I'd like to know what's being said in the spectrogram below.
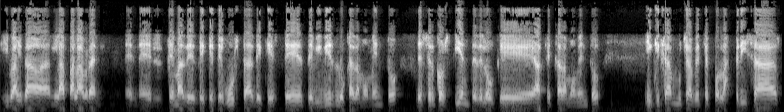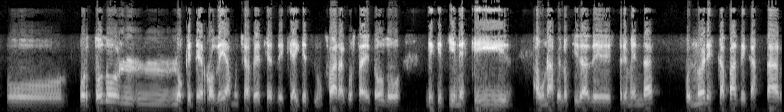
y valga la palabra en, el tema de, de, que te gusta, de que estés, de vivirlo cada momento, de ser consciente de lo que haces cada momento y quizás muchas veces por las prisas, por, por todo lo que te rodea muchas veces, de que hay que triunfar a costa de todo, de que tienes que ir a unas velocidades tremendas, pues no eres capaz de captar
